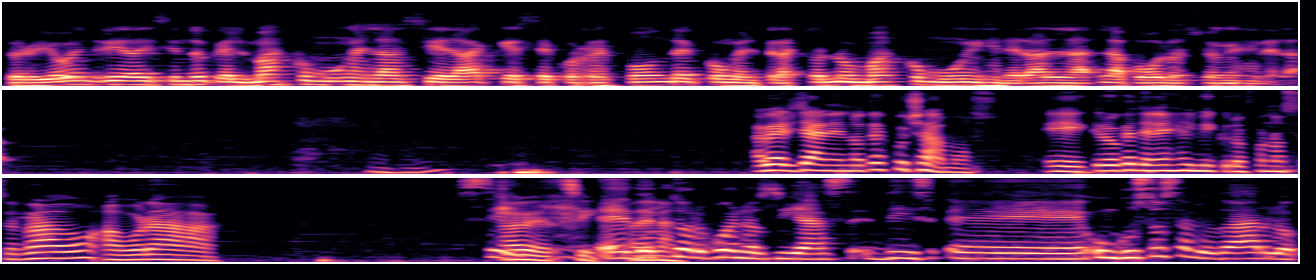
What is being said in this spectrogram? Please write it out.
pero yo vendría diciendo que el más común es la ansiedad que se corresponde con el trastorno más común en general, la, la población en general. A ver, Jane, no te escuchamos. Eh, creo que tenés el micrófono cerrado. Ahora Sí, eh, doctor, buenos días. Eh, un gusto saludarlo.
